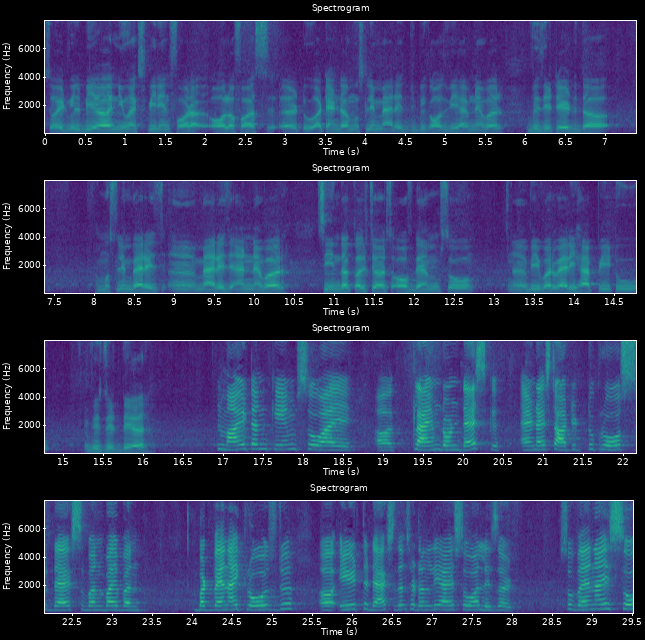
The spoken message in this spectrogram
So it will be a new experience for uh, all of us uh, to attend a Muslim marriage because we have never visited the Muslim marriage, uh, marriage and never seen the cultures of them. So we were very happy to visit there. my turn came so i uh, climbed on desk and i started to cross desks one by one but when i crossed uh, eighth desk then suddenly i saw a lizard so when i saw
